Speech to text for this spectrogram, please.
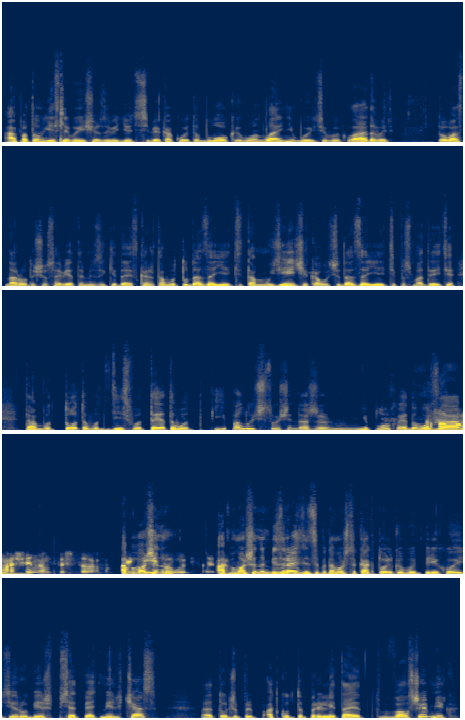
А потом, если вы еще заведете себе какой-то блог и в онлайне будете выкладывать, то вас народ еще советами закидает, скажет, а вот туда заедьте, там музейчик, а вот сюда заедьте, посмотрите, там вот то-то, вот здесь вот это вот. И получится очень даже неплохо, я думаю, а за... по машинам ты что? А по машинам, а по машинам без разницы, потому что как только вы переходите рубеж 55 миль в час, э, тут же откуда-то прилетает волшебник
